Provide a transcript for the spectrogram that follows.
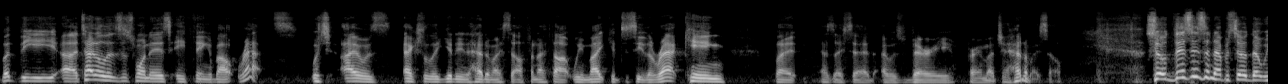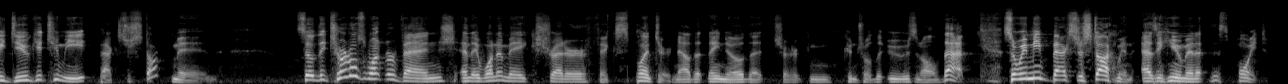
But the uh, title of this one is a thing about rats, which I was actually getting ahead of myself, and I thought we might get to see the Rat King, but as I said, I was very, very much ahead of myself. So this is an episode that we do get to meet Baxter Stockman. So the turtles want revenge and they want to make Shredder fix Splinter now that they know that Shredder can control the ooze and all of that. So we meet Baxter Stockman as a human at this point.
